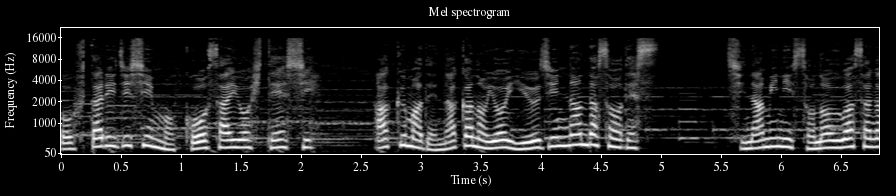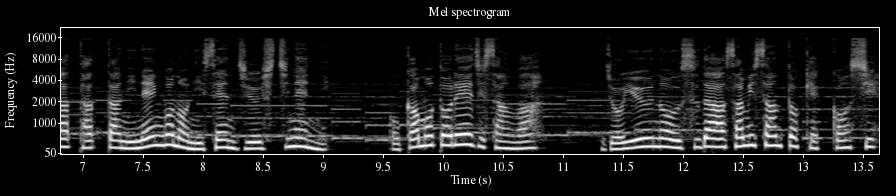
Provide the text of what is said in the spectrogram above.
お二人自身も交際を否定しあくまで仲の良い友人なんだそうです。ちなみにその噂がたった2年後の2017年に岡本零士さんは女優の臼田あさみさんと結婚し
